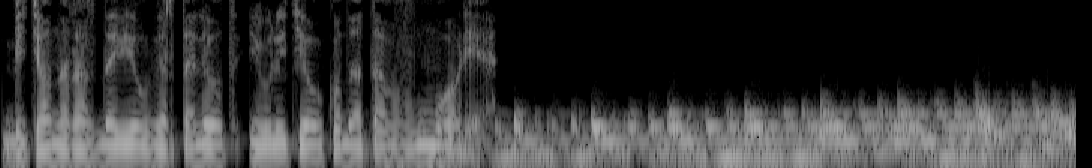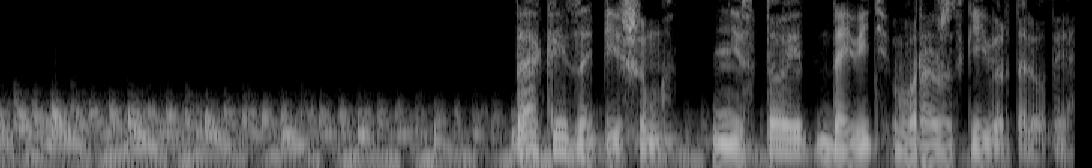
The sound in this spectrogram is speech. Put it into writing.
ведь он раздавил вертолет и улетел куда-то в море. Так и запишем. Не стоит давить вражеские вертолеты.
